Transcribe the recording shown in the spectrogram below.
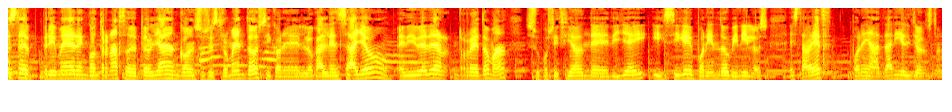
De este primer encontronazo de Pearl Jam con sus instrumentos y con el local de ensayo, Eddie Vedder retoma su posición de DJ y sigue poniendo vinilos. Esta vez pone a Daniel Johnston.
